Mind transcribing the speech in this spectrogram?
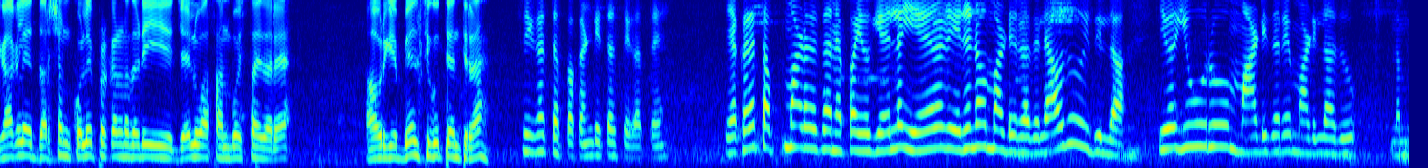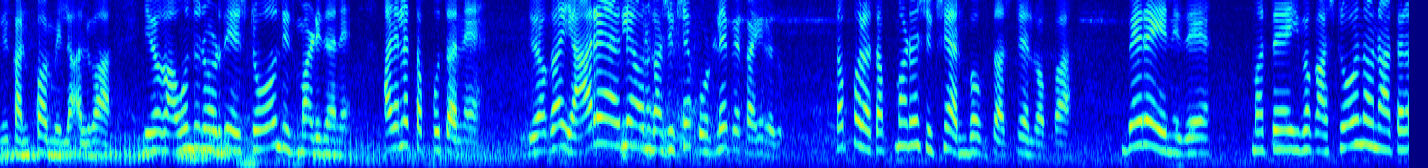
ಈಗಾಗಲೇ ದರ್ಶನ್ ಕೊಲೆ ಪ್ರಕರಣದಡಿ ಜೈಲು ವಾಸ ಅನುಭವಿಸ್ತಾ ಇದ್ದಾರೆ. ಅವರಿಗೆ ಬೇಲ್ ಸಿಗುತ್ತೆ ಅಂತೀರಾ? ಸಿಗತ್ತಪ್ಪ, ಖಂಡಿತ ಸಿಗತ್ತೆ. ಯಾಕಂದ್ರೆ ತಪ್ಪು ಮಾಡಿದೆ ತಾನೆಪ್ಪ, ಇವಾಗ ಎಲ್ಲ ಏನಾರು ಏನೇನೋ ಮಾಡಿರೋದಿಲ್ಲ ಯಾವುದೂ ಇದಿಲ್ಲ. ಇವಾಗ ಇವರು ಮಾಡಿದ್ದಾರೆ ಮಾಡಿಲ್ಲ ಅದು ನಮಗೆ ಕನ್ಫರ್ಮ್ ಇಲ್ಲ ಅಲ್ವಾ? ಇವಾಗ ಅವನು ನೋಡಿದೆ ಎಷ್ಟೊಂದು ಇದು ಮಾಡಿದ್ದಾನೆ ಅದೆಲ್ಲ ತಪ್ಪು ತಾನೆ. ಇವಾಗ ಯಾರೇ ಆಗಲಿ ಅವ್ನಿಗೆ ಆ ಶಿಕ್ಷೆ ಕೊಡಲೇಬೇಕಾಗಿರೋದು. ತಪ್ಪಲ್ಲ, ತಪ್ಪು ಮಾಡಿದ್ರೆ ಶಿಕ್ಷೆ ಅನುಭವಿಸ್ತಾ ಅಷ್ಟೇ ಅಲ್ವಪ್ಪ. ಬೇರೆ ಏನಿದೆ? ಮತ್ತು ಇವಾಗ ಅಷ್ಟೊಂದು ಅವನು ಆ ಥರ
